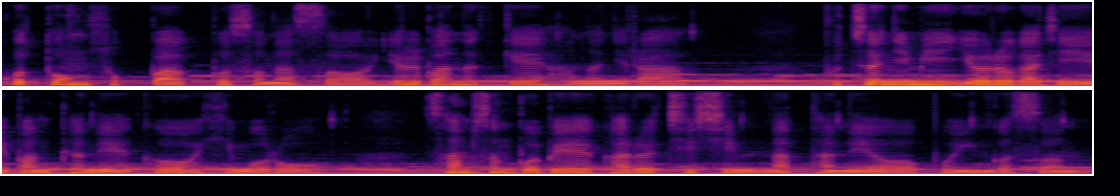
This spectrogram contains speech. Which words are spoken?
고통 속박 벗어나서 열받게 하느니라. 부처님이 여러 가지 방편의 그 힘으로 삼성법의 가르치심 나타내어 보인 것은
